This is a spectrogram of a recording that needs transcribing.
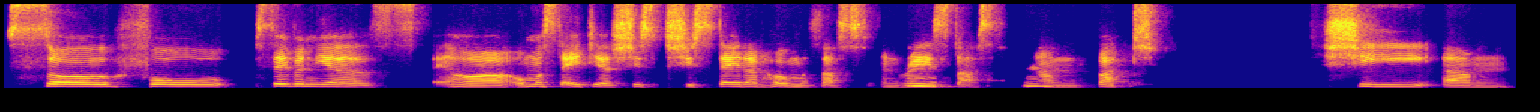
so for seven years, uh, almost eight years, she she stayed at home with us and raised mm. us. Mm. Um, but she um,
